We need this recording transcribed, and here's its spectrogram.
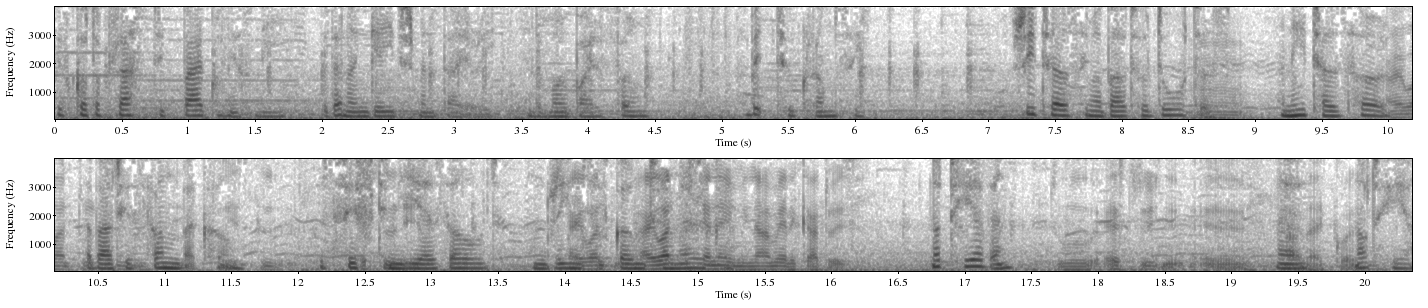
He's got a plastic bag on his knee with an engagement diary and a mobile phone, a bit too clumsy. She tells him about her daughters, and he tells her about his son back home, who's 15 years old and dreams of going to America. in America to, Not here then? to study, uh, No, I call it. not here.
